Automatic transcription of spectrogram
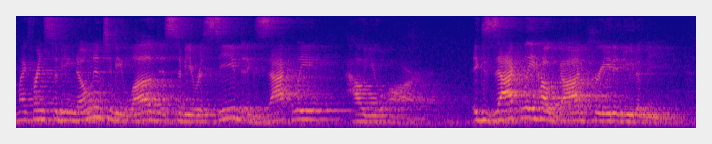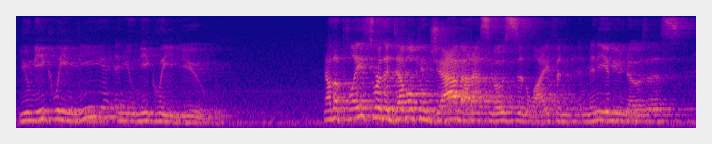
My friends, to be known and to be loved is to be received exactly how you are, exactly how God created you to be uniquely me and uniquely you. Now, the place where the devil can jab at us most in life, and, and many of you know this,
